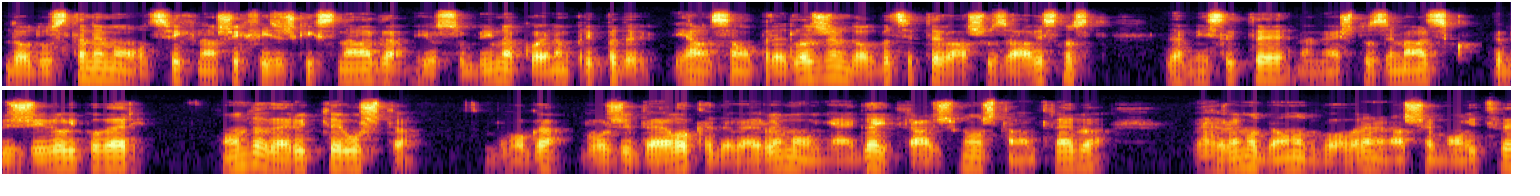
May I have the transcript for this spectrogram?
da odustanemo od svih naših fizičkih snaga i osobina koje nam pripadaju. Ja vam samo predlažem da odbacite vašu zavisnost, da mislite na nešto zemaljsko, da bi živjeli po veri. Onda verujte u šta? Boga, Bože delo kada verujemo u njega i tražimo šta nam treba, Verujemo da on odgovara na naše molitve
